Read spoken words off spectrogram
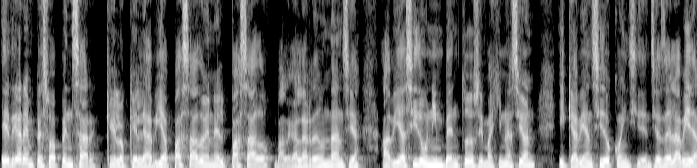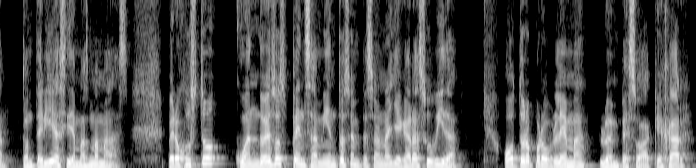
Edgar empezó a pensar que lo que le había pasado en el pasado, valga la redundancia, había sido un invento de su imaginación y que habían sido coincidencias de la vida, tonterías y demás mamadas. Pero justo cuando esos pensamientos empezaron a llegar a su vida, otro problema lo empezó a quejar.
